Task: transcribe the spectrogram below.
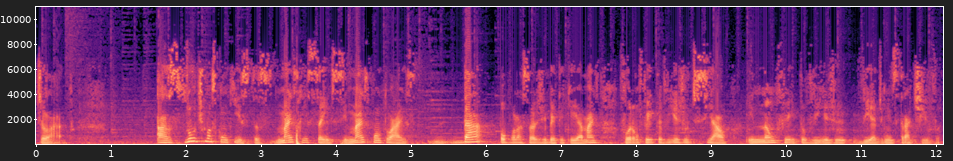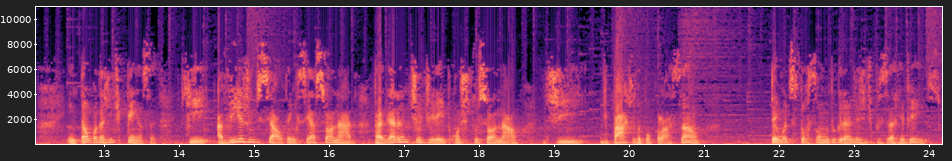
de lado. As últimas conquistas mais recentes e mais pontuais da população LGBTQIA+, foram feitas via judicial e não feitas via, via administrativa. Então, quando a gente pensa que a via judicial tem que ser acionada para garantir o direito constitucional de, de parte da população, tem uma distorção muito grande e a gente precisa rever isso.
